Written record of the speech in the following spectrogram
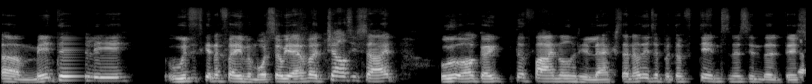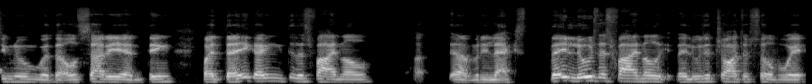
um, mentally, who's it going to favor more? So we have a Chelsea side who are going to the final relaxed. I know there's a bit of tenseness in the dressing room with the old Sarri and thing, but they're going to this final uh, um, relaxed. they lose this final, they lose a chance of silverware,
